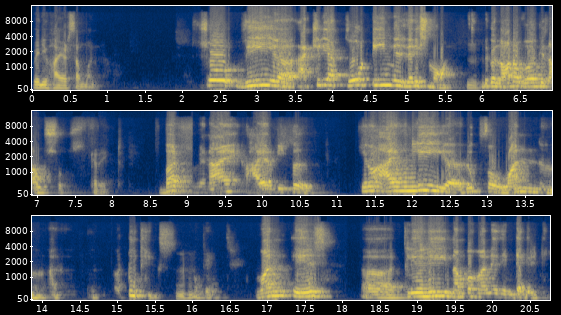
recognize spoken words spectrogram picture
when you hire someone? So we uh, actually our core team is very small because a lot of work is outsourced. Correct. But when I hire people, you know, I only uh, look for one, uh, uh, two things. Okay, one is uh, clearly number one is integrity.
